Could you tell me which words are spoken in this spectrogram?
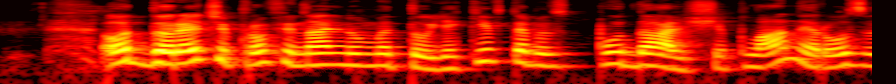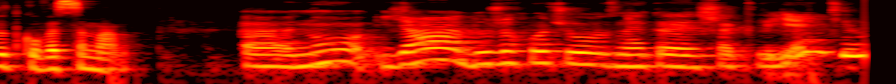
От, до речі, про фінальну мету. Які в тебе подальші плани розвитку в СММ? Е, ну, я дуже хочу знайти ще клієнтів,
